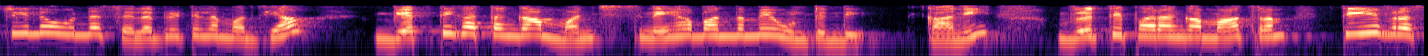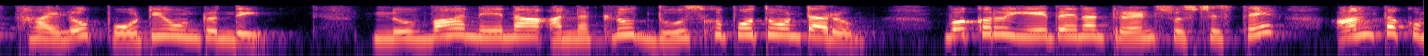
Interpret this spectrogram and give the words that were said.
ఇండస్ట్రీలో ఉన్న సెలబ్రిటీల మధ్య వ్యక్తిగతంగా మంచి స్నేహబంధమే ఉంటుంది. కానీ వృత్తిపరంగా మాత్రం తీవ్ర స్థాయిలో పోటీ ఉంటుంది. నువ్వా నేనా అన్నట్లు దూసుకుపోతూ ఉంటారు. ఒకరు ఏదైనా ట్రెండ్ సృష్టిస్తే అంతకు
